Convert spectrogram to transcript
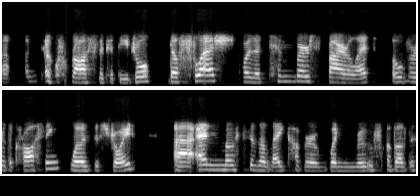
uh, across the cathedral. The flèche or the timber spiralet over the crossing was destroyed, uh, and most of the lead cover wooden roof above the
